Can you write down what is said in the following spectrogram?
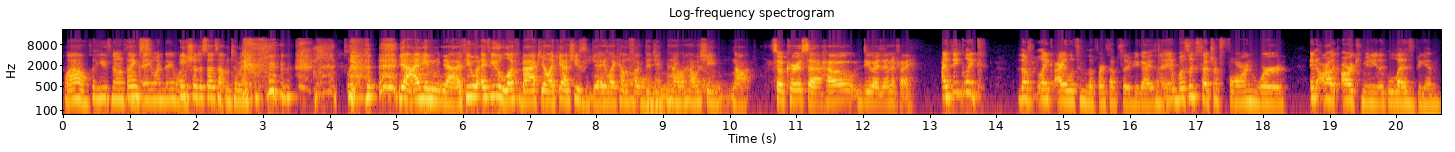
Wow. So he's known from Thanks. A1 day one. He should have said something to me. yeah, I mean, yeah. If you if you look back, you're like, yeah, she's gay. Like, how the fuck Oh did you? How how was she not? So, Carrissa, how do you identify? I think like the like I listened to the first episode of you guys, and it was like such a foreign word in our like our community, like lesbian.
